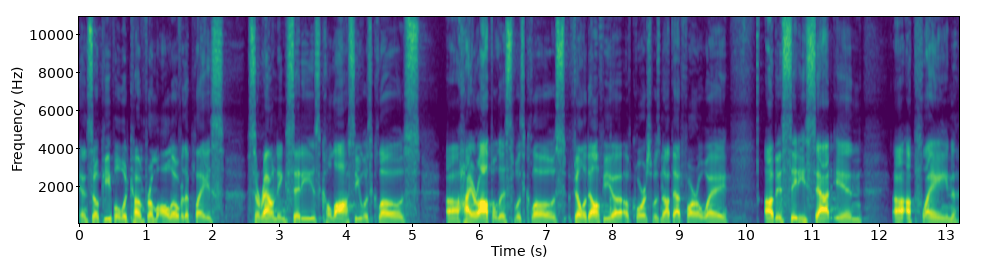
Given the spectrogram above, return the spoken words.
and so people would come from all over the place surrounding cities. Colossae was close, uh, Hierapolis was close, Philadelphia, of course, was not that far away. Uh, this city sat in uh, a plain,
